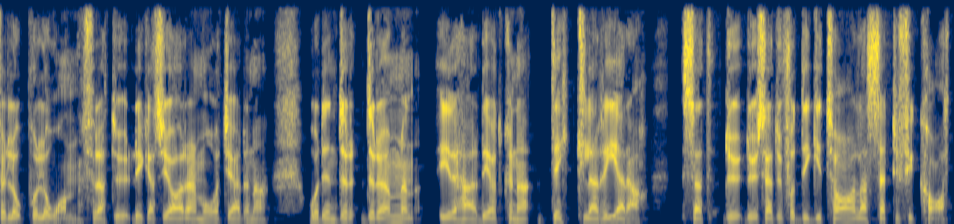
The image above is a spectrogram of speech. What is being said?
för, på lån för att du lyckas göra de åtgärderna. Och den drömmen i det här är att kunna deklarera så att du, du, så att du får digitala certifikat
